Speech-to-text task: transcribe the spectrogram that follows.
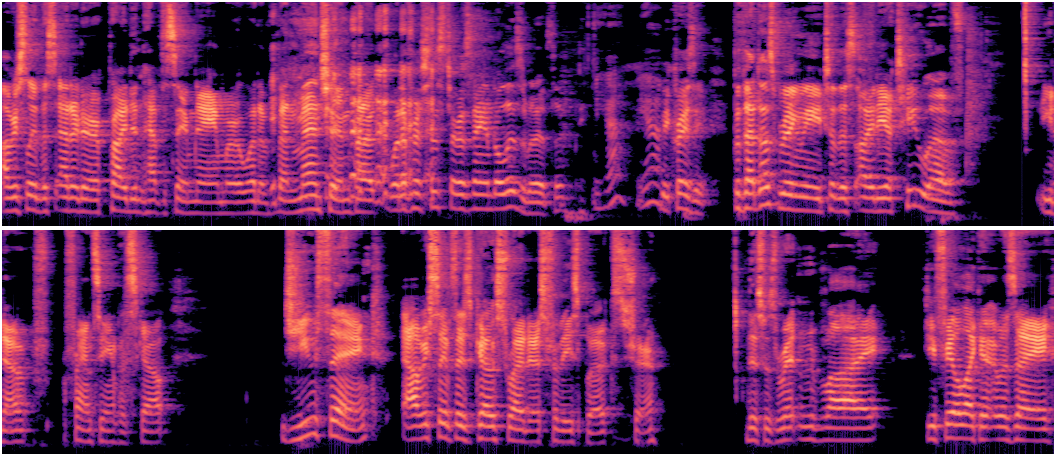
Obviously, this editor probably didn't have the same name or it would have been mentioned. but what if her sister was named Elizabeth? It'd be- Yeah, yeah. be crazy. But that does bring me to this idea too of, you know, Francine Pascal. Do you think, obviously, if there's ghostwriters for these books, sure, this was written by? Do you feel like it was a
